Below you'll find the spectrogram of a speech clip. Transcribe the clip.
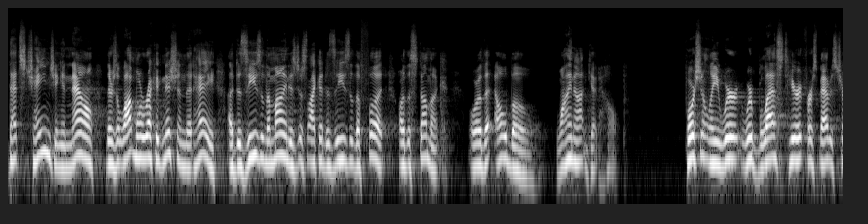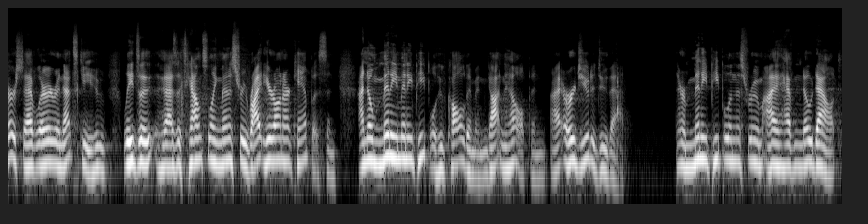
that's changing. And now there's a lot more recognition that, hey, a disease of the mind is just like a disease of the foot or the stomach or the elbow. Why not get help? Fortunately, we're, we're blessed here at First Baptist Church to have Larry Renetsky, who leads a, has a counseling ministry right here on our campus. And I know many, many people who've called him and gotten help, and I urge you to do that. There are many people in this room, I have no doubt,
